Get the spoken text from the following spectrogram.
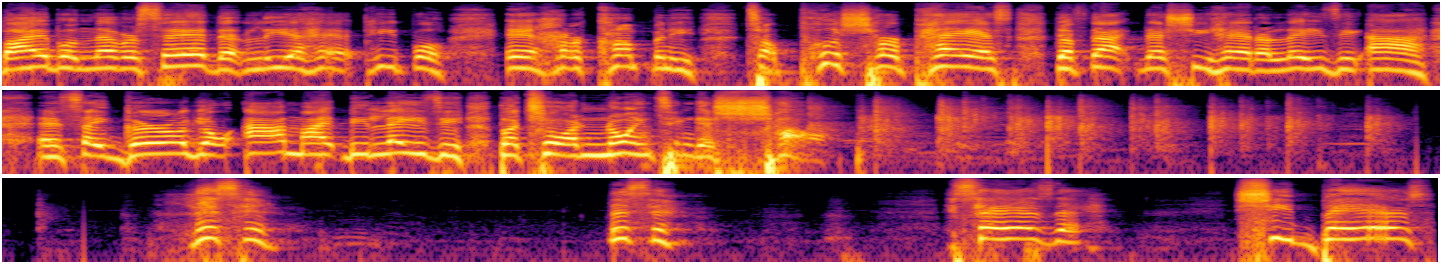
Bible never said that Leah had people in her company to push her past the fact that she had a lazy eye and say, girl, your eye might be lazy, but your anointing is sharp. Listen. Listen. It says that she bears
